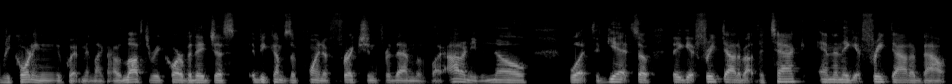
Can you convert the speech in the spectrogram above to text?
recording equipment. Like I would love to record, but they just, it becomes a point of friction for them of like, I don't even know what to get. So they get freaked out about the tech and then they get freaked out about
